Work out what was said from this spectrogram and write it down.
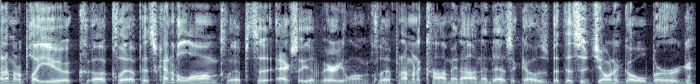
And I'm going to play you a, a, clip. It's kind of a long clip. It's a, actually a very long clip, and I'm going to comment on it as it goes. But this is Jonah Goldberg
